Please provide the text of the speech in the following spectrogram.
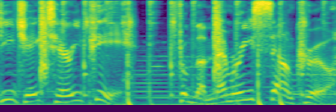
DJ Terry P from the Memory Sound Crew.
